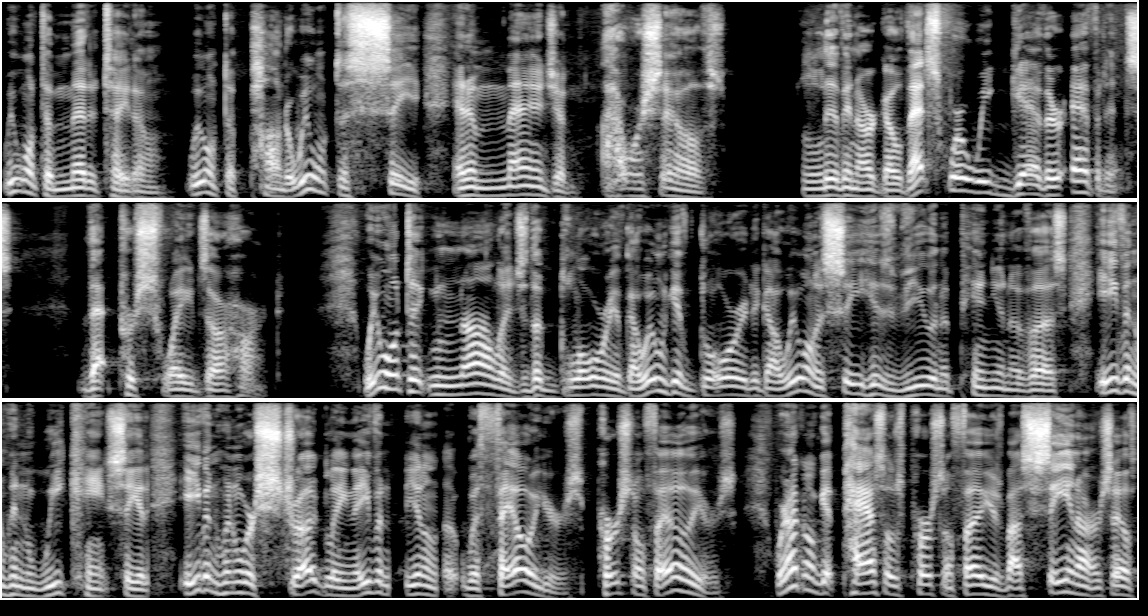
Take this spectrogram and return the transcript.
We want to meditate on, we want to ponder, we want to see and imagine ourselves living our goal. That's where we gather evidence that persuades our heart. We want to acknowledge the glory of God. We want to give glory to God. We want to see His view and opinion of us, even when we can't see it, even when we're struggling, even you know, with failures, personal failures. We're not going to get past those personal failures by seeing ourselves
